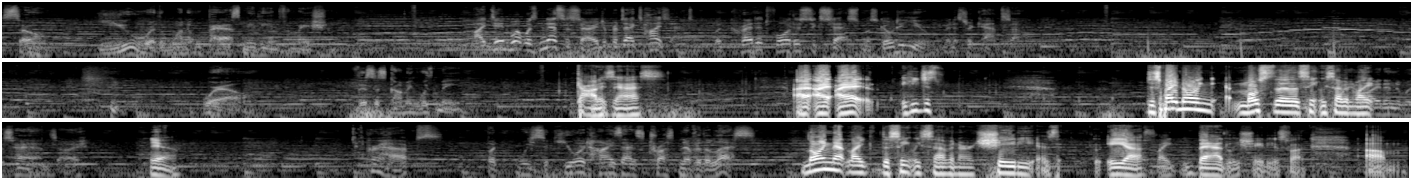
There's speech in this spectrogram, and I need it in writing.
So, you were the one who passed me the information. I did what was necessary to protect Hyzante, but credit for this success must go to you, Minister Kamso. Well, this is coming with me. Got his ass. I, I, I, he just, despite knowing most of the Saintly Seven might, Right into his hands, I. yeah. We secured Hyzante's trust nevertheless. Knowing that like the Saintly Seven are shady as AF, like badly shady as fuck. Um,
